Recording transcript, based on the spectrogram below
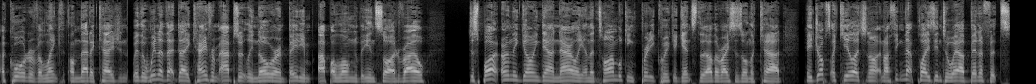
a quarter of a length on that occasion, where the winner that day came from absolutely nowhere and beat him up along the inside rail. Despite only going down narrowly and the time looking pretty quick against the other races on the card, he drops a kilo tonight, and I think that plays into our benefits.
